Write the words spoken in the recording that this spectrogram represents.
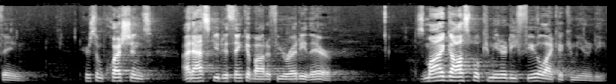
thing. Here's some questions I'd ask you to think about if you're already there. Does my gospel community feel like a community?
